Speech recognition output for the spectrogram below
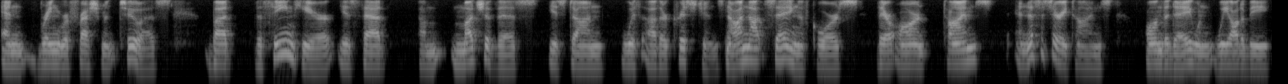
and bring refreshment to us. But the theme here is that um, much of this is done with other Christians. Now, I'm not saying, of course, there aren't times and necessary times on the day when we ought to be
